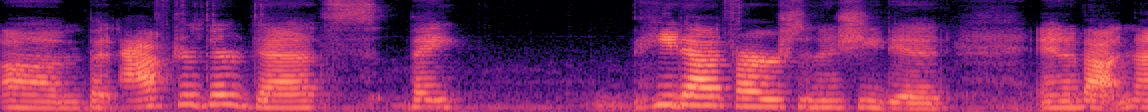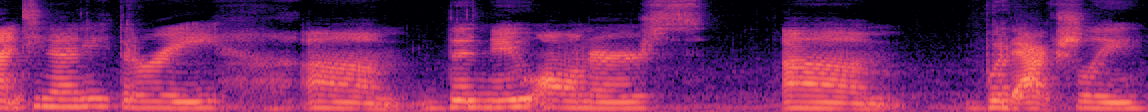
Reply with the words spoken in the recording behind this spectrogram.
Um, but after their deaths, they he died first and then she did. In about 1993, um, the new owners um, would actually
